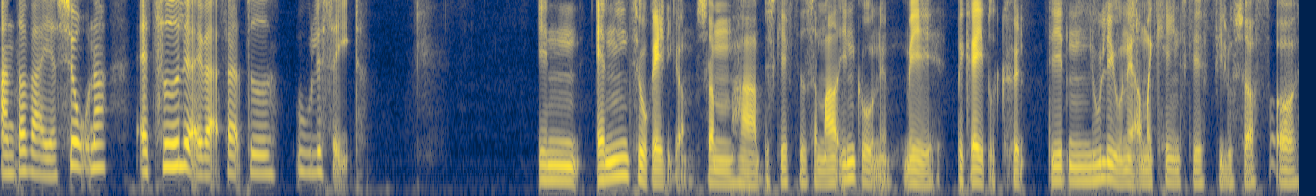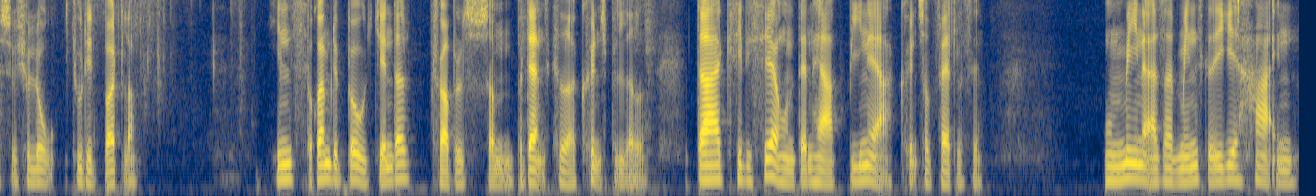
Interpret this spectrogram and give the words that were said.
andre variationer, er tidligere i hvert fald blevet uleset. En anden teoretiker, som har beskæftiget sig meget indgående med begrebet køn, det er den nulevende amerikanske filosof og sociolog Judith Butler. Hendes berømte bog Gender Troubles, som på dansk hedder Kønsbilledet, der kritiserer hun den her binære kønsopfattelse. Hun mener altså, at mennesket ikke har en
